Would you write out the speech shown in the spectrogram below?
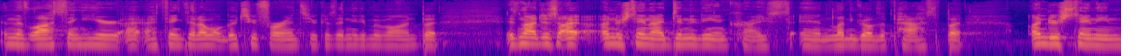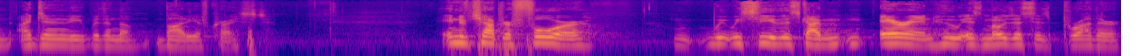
and the last thing here, I, I, think that I won't go too far into because I need to move on, but it's not just I understand identity in Christ and letting go of the past, but understanding identity within the body of Christ. End of chapter 4, we, we see this guy, Aaron, who is Moses' brother.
